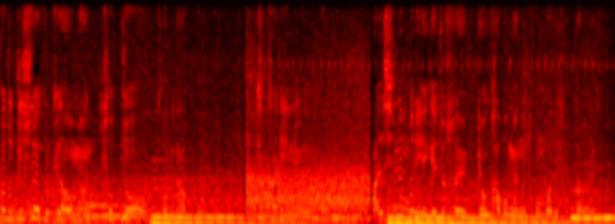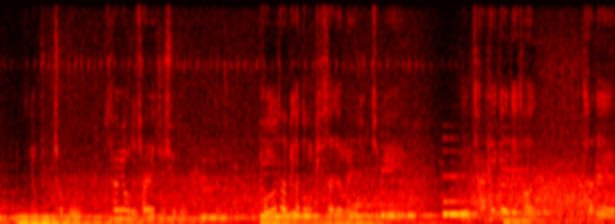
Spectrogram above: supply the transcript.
그래도 뉴스에 그렇게 나오면 무섭죠. 겁이 나고. 다카 리뉴. 아시는 분이 얘기해줬어요. 여기 가보면 도움 받을 수 있다고 그래서 뭐 설명도 잘 해주시고 변호사비가 너무 비싸잖아요 솔직히 잘 해결돼서 다들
